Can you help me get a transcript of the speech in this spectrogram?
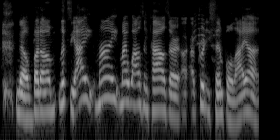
no, but um, let's see. I my my wows and pals are, are are pretty simple. I uh,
